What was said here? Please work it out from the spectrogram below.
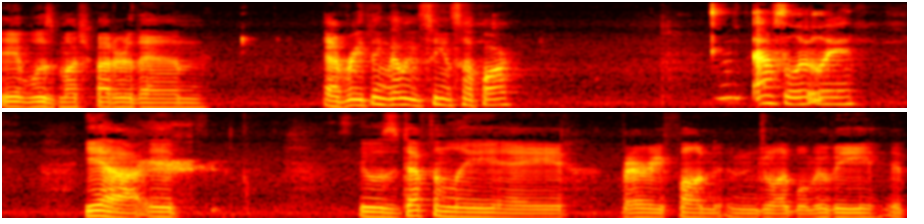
it was much better than everything that we've seen so far. Absolutely. Yeah, it it was definitely a very fun and enjoyable movie. It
